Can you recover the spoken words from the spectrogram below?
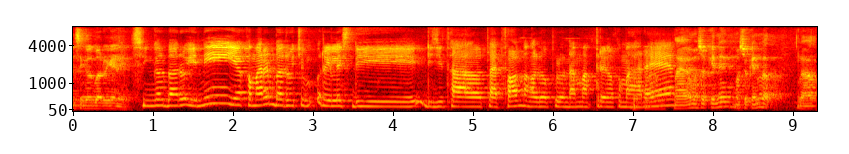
single barunya nih? Single baru ini ya kemarin baru rilis di digital platform tanggal 26 April kemarin. Nah, masukinnya, masukin lewat, lewat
